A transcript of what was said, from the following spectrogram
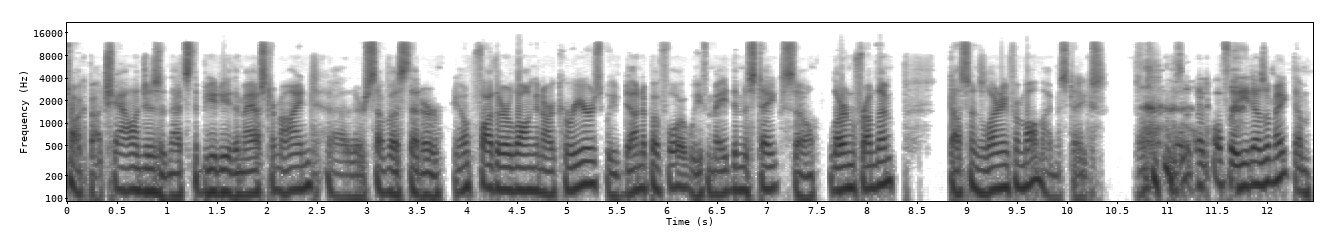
talk about challenges and that's the beauty of the mastermind. Uh, there's some of us that are you know farther along in our careers. We've done it before. We've made the mistakes. So learn from them. Dustin's learning from all my mistakes. And hopefully he doesn't make them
